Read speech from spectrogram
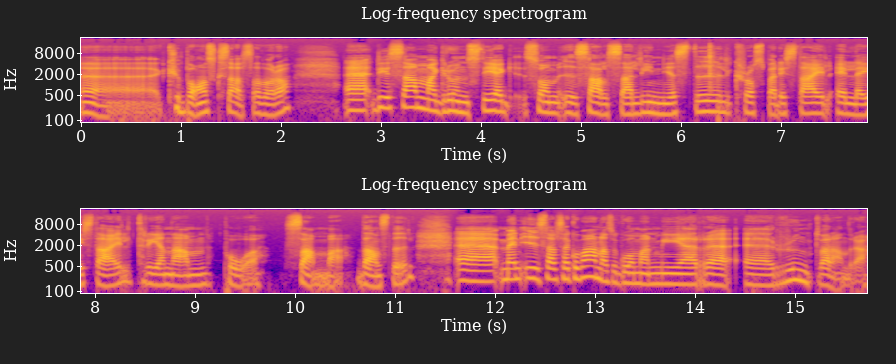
Eh, kubansk salsa då. då. Eh, det är samma grundsteg som i salsa, linjestil, crossbody style, LA style. Tre namn på samma dansstil. Eh, men i salsa cubana så går man mer eh, runt varandra.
